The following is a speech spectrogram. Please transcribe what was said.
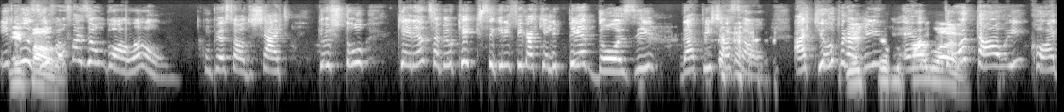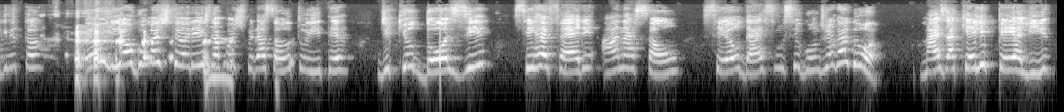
Inclusive, vamos fazer um bolão com o pessoal do chat, que eu estou querendo saber o que, que significa aquele P12 da pichação. Aquilo para mim é agora. total incógnita. Eu li algumas teorias da conspiração no Twitter de que o 12 se refere à nação ser o 12 jogador. Mas aquele P ali,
